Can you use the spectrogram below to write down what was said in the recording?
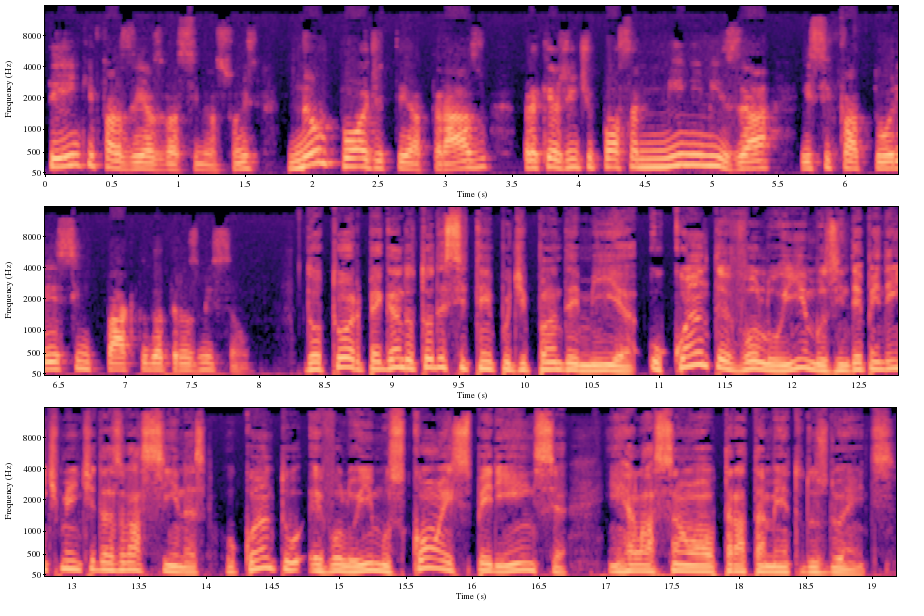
tem que fazer as vacinações, não pode ter atraso para que a gente possa minimizar esse fator e esse impacto da transmissão. Doutor, pegando todo esse tempo de pandemia, o quanto evoluímos, independentemente das vacinas, o quanto evoluímos com a experiência em relação ao tratamento dos doentes?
